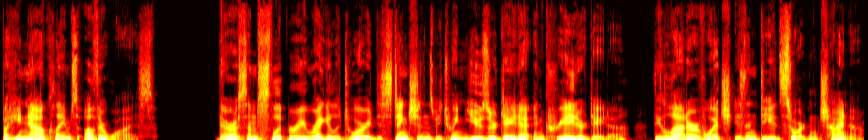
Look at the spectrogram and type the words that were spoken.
but he now claims otherwise. There are some slippery regulatory distinctions between user data and creator data, the latter of which is indeed stored in China.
